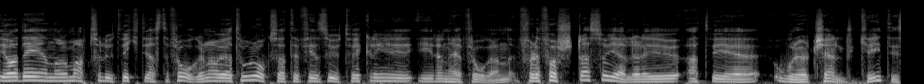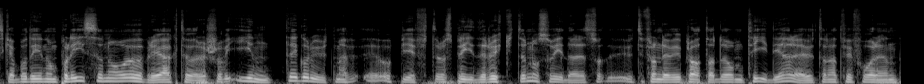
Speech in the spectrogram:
ja, det är en av de absolut viktigaste frågorna och jag tror också att det finns utveckling i, i den här frågan. För det första så gäller det ju att vi är oerhört källkritiska både inom polisen och övriga aktörer så vi inte går ut med uppgifter och sprider rykten och så vidare så, utifrån det vi pratade om tidigare utan att vi får en,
